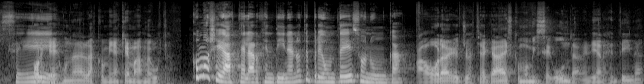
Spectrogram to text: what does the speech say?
Sí. Porque es una de las comidas que más me gusta. ¿Cómo llegaste a la Argentina? No te pregunté eso nunca. Ahora que yo estoy acá es como mi segunda venida a Argentina.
